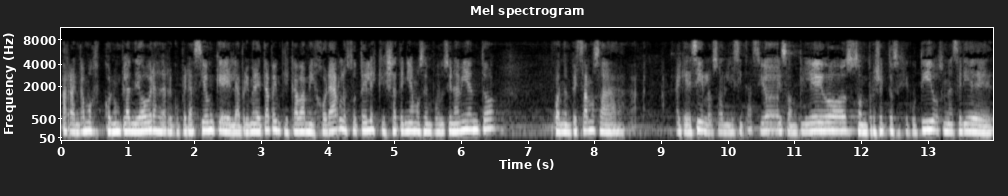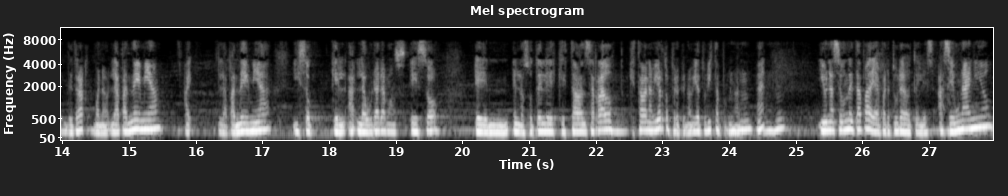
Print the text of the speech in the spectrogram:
arrancamos con un plan de obras de recuperación que la primera etapa implicaba mejorar los hoteles que ya teníamos en funcionamiento. Cuando empezamos a, hay que decirlo, son licitaciones, son pliegos, son proyectos ejecutivos, una serie de, de trabajos. Bueno, la pandemia, la pandemia hizo que laburáramos eso en, los hoteles que estaban cerrados, que estaban abiertos, pero que no había turistas. Porque ¿eh? Y una segunda etapa de apertura de hoteles. Hace un año,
